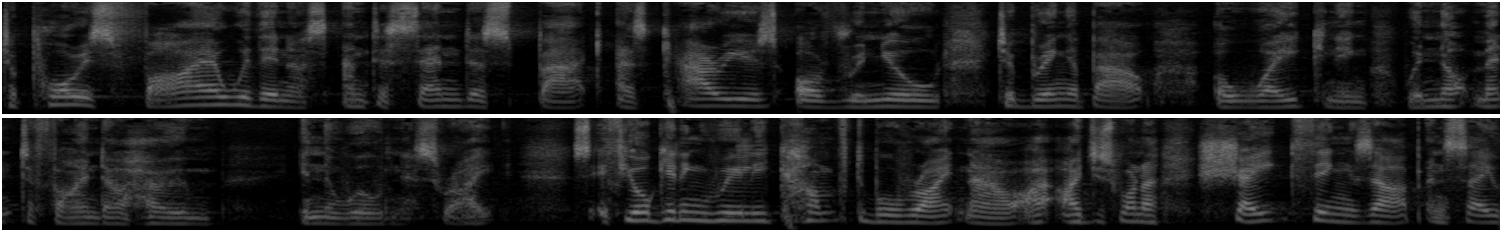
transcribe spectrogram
to pour his fire within us, and to send us back as carriers of renewal to bring about awakening. We're not meant to find our home in the wilderness, right? So if you're getting really comfortable right now, I, I just want to shake things up and say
